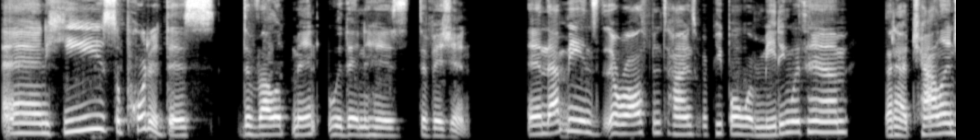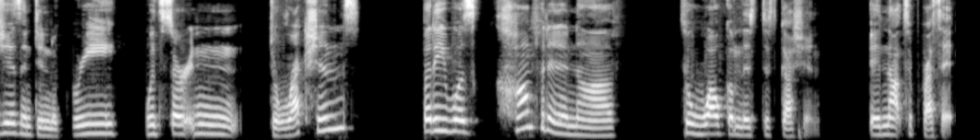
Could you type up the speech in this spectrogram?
And he supported this development within his division. And that means there were often times where people were meeting with him that had challenges and didn't agree with certain directions, but he was confident enough to welcome this discussion and not suppress it.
